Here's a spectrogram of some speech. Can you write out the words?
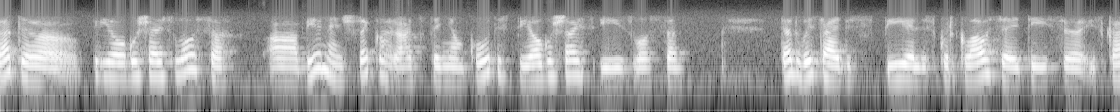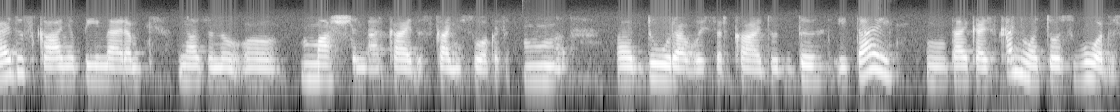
tad uh, pieaugušais losa bērniņš seklarāts viņam kūtis pieaugušais izlasa. Tad visādi spēļas, kur klausētīs izskaidu skaņu, piemēram, nezinu, mašina ar kaidu skaņu sokas, m, dūravis ar kaidu d, itai, tā kā skaņot tos vārdus,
